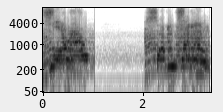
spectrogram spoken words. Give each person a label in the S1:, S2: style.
S1: zero, seven, seven.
